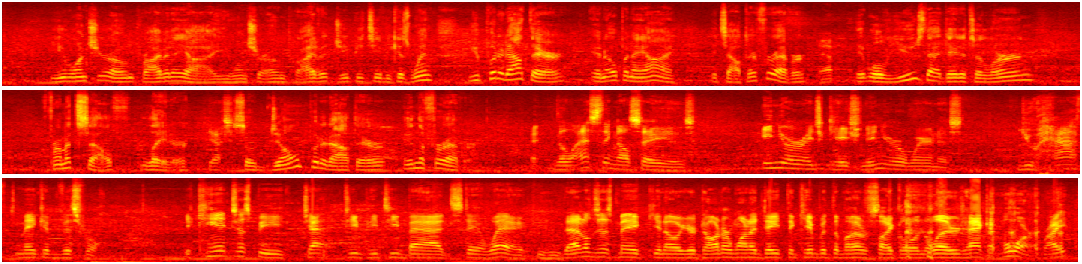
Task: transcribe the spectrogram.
you want your own private AI, you want your own private GPT because when you put it out there in OpenAI, it's out there forever. Yep. It will use that data to learn from itself later. Yes. So don't put it out there in the forever. Eh, the last thing I'll say is in your education, in your awareness, you have to make it visceral. You can't just be chat GPT bad, stay away. That'll just make, you know, your daughter want to date the kid with the motorcycle and the leather jacket more, right?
